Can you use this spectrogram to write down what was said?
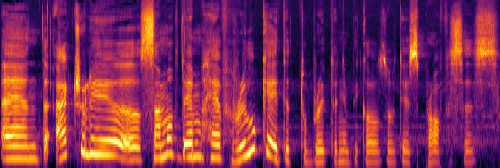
And actually, uh, some of them have relocated to Brittany because of these prophecies.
